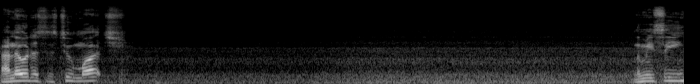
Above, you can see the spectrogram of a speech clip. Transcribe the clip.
I know this is too much. Let me see.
